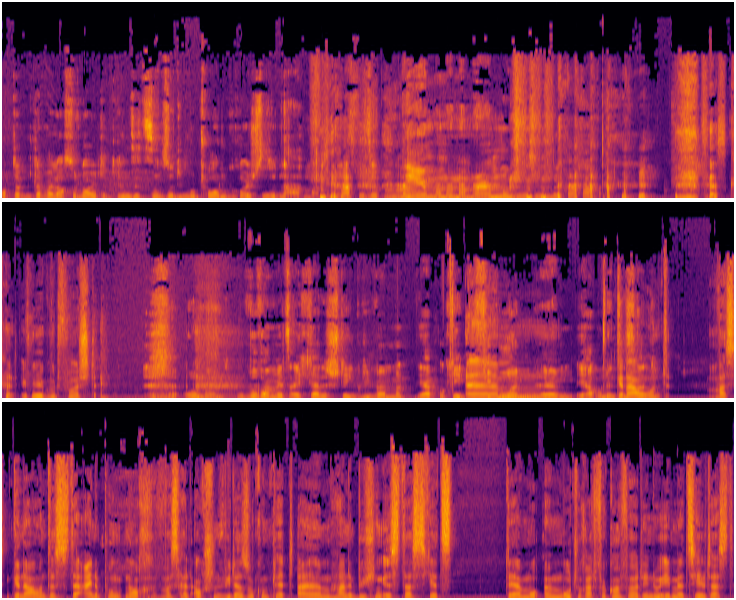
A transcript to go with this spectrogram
ob da mittlerweile auch so Leute drin sitzen und so die Motorengeräusche so nachmachen. so, das könnte ich mir gut vorstellen. Oh Mann. Wo waren wir jetzt eigentlich gerade stehen geblieben? Ja, okay, die ähm, Figuren, ähm, ja, uninteressant. Genau, und was, genau, und das ist der eine Punkt noch, was halt auch schon wieder so komplett ähm, Hanebüchen ist, dass jetzt der Mo äh, Motorradverkäufer, den du eben erzählt hast,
